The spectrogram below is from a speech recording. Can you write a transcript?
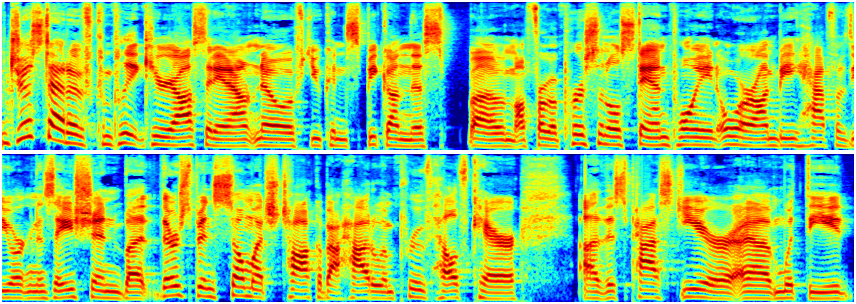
Just out of complete curiosity, I don't know if you can speak on this um, from a personal standpoint or on behalf of the organization, but there's been so much talk about how to improve healthcare uh, this past year um, with the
